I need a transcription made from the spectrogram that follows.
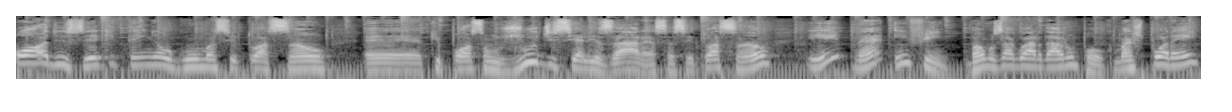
pode ser que tenha alguma situação é, que possam judicializar essa situação e, né, enfim, vamos aguardar um pouco. Mas, porém,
